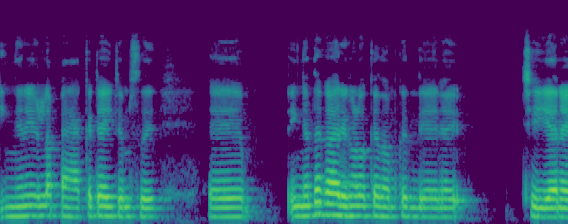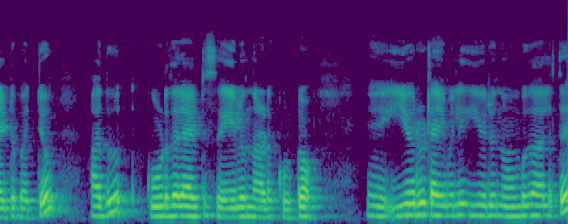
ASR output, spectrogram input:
ഇങ്ങനെയുള്ള പാക്കറ്റ് ഐറ്റംസ് ഇങ്ങനത്തെ കാര്യങ്ങളൊക്കെ നമുക്ക് എന്ത് ചെയ്യാനായിട്ട് പറ്റും. അത് കൂടുതലായിട്ട് സെയിലും നടക്കും കേട്ടോ. ഈ ഒരു ടൈമിൽ ഈ ഒരു നോമ്പ് കാലത്ത്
